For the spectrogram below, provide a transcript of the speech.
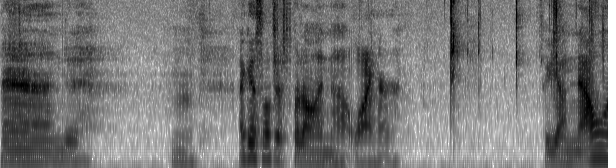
and hmm, I guess I'll just put on uh, liner. So yeah, now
